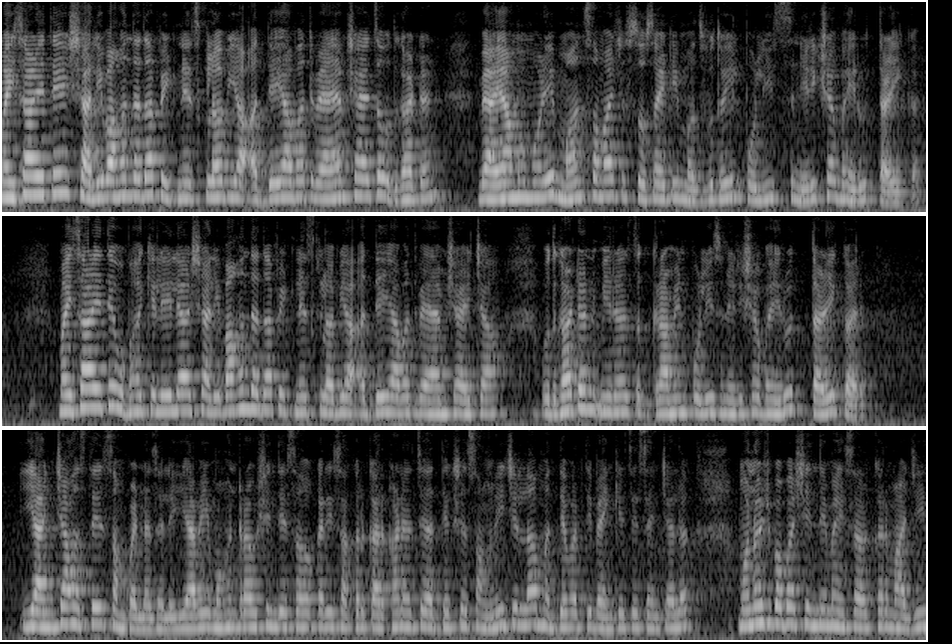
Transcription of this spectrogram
म्हैसाळ येथे शालिवाहनदादा फिटनेस क्लब या अद्ययावत व्यायामशाळेचं उद्घाटन. व्यायामामुळे मन समाज सोसायटी मजबूत होईल पोलीस निरीक्षक भैरूत तळेकर. म्हैसाळ येथे उभा केलेल्या शालिवाहनदादा फिटनेस क्लब या अद्ययावत व्यायामशाळेच्या उद्घाटन मिरज ग्रामीण पोलीस निरीक्षक भैरूत तळेकर यांच्या हस्ते संपन्न झाले. यावेळी मोहनराव शिंदे सहकारी साखर कारखान्याचे अध्यक्ष सांगली जिल्हा मध्यवर्ती बँकेचे संचालक मनोज बाबा शिंदे म्हैसाळकर माजी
